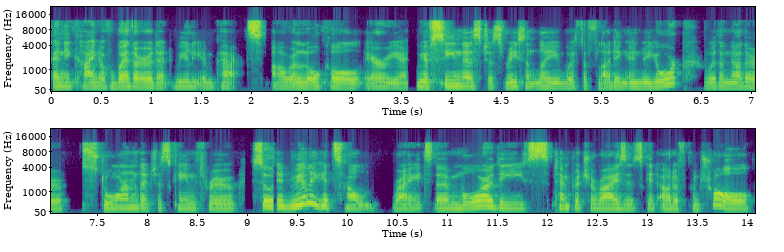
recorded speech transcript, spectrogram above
any kind of weather that really impacts our local area. We have seen this just recently with the flooding in New York, with another storm that just came through. So it really hits home, right? The more these temperature rises get out of control,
